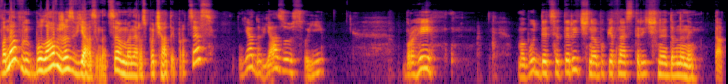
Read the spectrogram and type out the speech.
Вона була вже зв'язана. Це в мене розпочатий процес. Я дов'язую свої борги, мабуть, 10-річної або 15-річної давнини. Так.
